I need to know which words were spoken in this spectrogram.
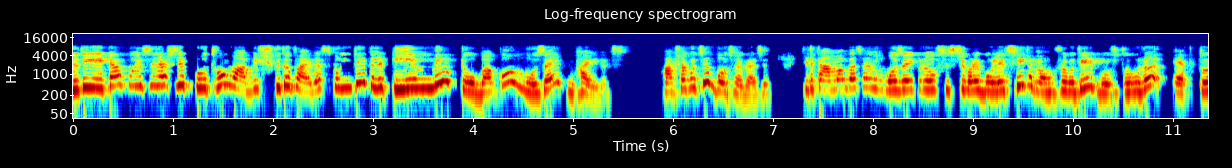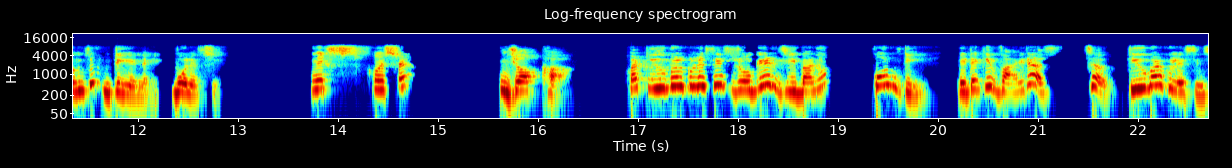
যদি এটা কোয়েশ্চেন আসে, প্রথম আবিষ্কৃত ভাইরাস কোনটি? তাহলে টিএমবি টোবাকো মোজাইক ভাইরাস। আশা করছি বোঝা গেছে। যেটা তামাক গাছের মোজাইক রোগ সৃষ্টি করে বলেছি, এটা বংশগতির বস্তু হলো একতন্ত্র ডিএনএ বলেছি। নেক্সট কোয়েশ্চেন যক্ষা। বা টিউবারকুলোসিস রোগের জীবাণু কোনটি? এটা কি ভাইরাস টিউবারকুলোসিস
